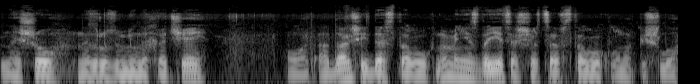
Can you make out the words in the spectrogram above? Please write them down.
знайшов незрозумілих речей. От, а далі йде ставок. Ну мені здається, що це в ставок воно пішло.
